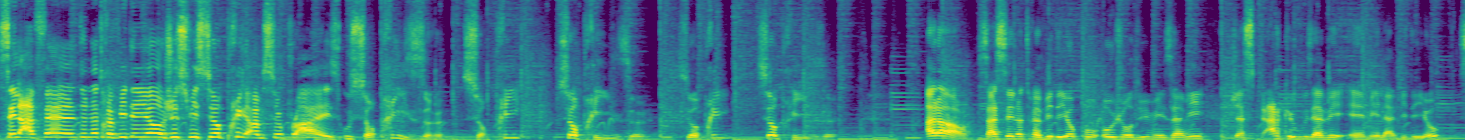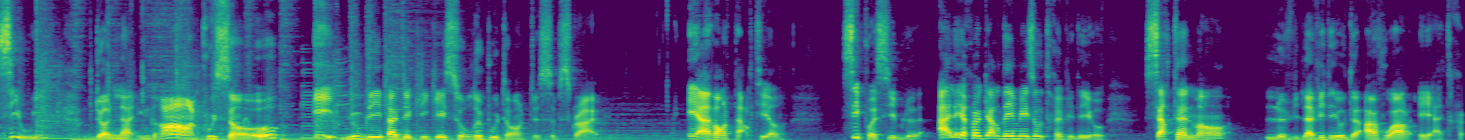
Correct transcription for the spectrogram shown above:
C'est la fin de notre vidéo! Je suis surpris! I'm surprised! Ou surprise! Surpris! Surprise! Surpris! Surprise! Alors, ça c'est notre vidéo pour aujourd'hui mes amis. J'espère que vous avez aimé la vidéo. Si oui, donne-la une grande pouce en haut et n'oubliez pas de cliquer sur le bouton de subscribe. Et avant de partir, si possible, allez regarder mes autres vidéos. Certainement, la vidéo de avoir et être.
